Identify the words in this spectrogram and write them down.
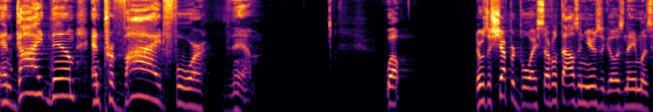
and guide them and provide for them. Well, there was a shepherd boy several thousand years ago. His name was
